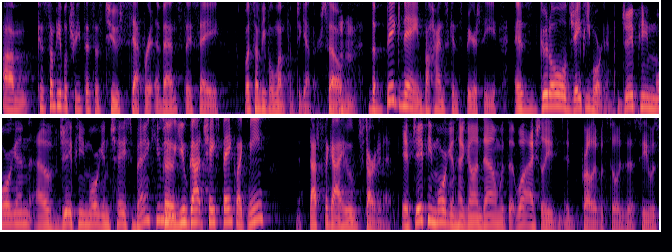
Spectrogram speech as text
um, because some people treat this as two separate events, they say, but some people lump them together. So Mm-hmm. the big name behind this conspiracy is good old J.P. Morgan. J.P. Morgan of J.P. Morgan Chase Bank. You So mean? you got Chase Bank like me. Yeah. That's the guy who started it. if J.P. Morgan had gone down with it, well, actually, it probably would still exist. He was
